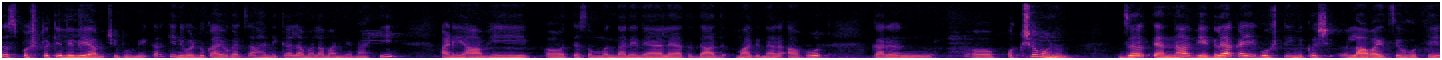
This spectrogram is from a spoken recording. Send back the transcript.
तर स्पष्ट केलेली आहे आमची भूमिका की निवडणूक आयोगाचा हा निकाल आम्हाला मान्य नाही. आणि आम्ही त्या संबंधाने न्यायालयात दाद मागणार आहोत. कारण पक्ष म्हणून जर त्यांना वेगळ्या काही गोष्टी निकष लावायचे होते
